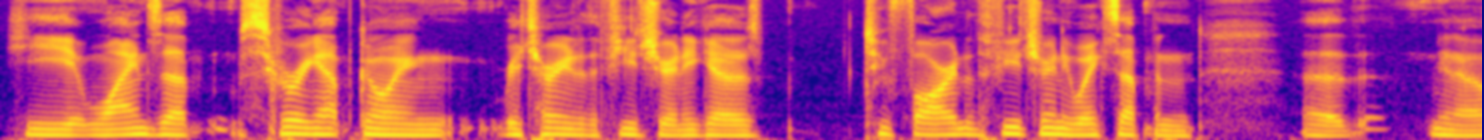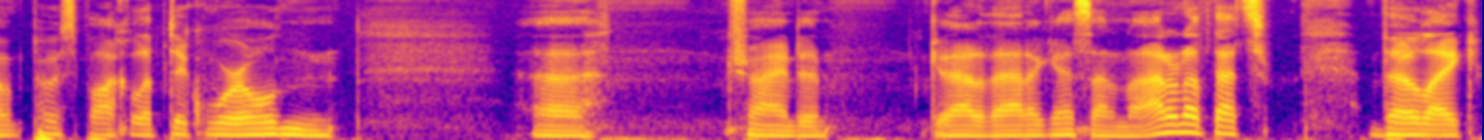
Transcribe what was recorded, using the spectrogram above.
he winds up screwing up, going returning to the future, and he goes too far into the future, and he wakes up in, uh, you know, post-apocalyptic world, and uh, trying to get out of that. I guess I don't know. I don't know if that's though, like.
